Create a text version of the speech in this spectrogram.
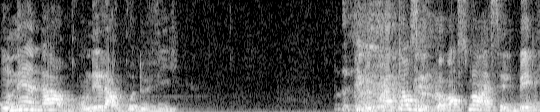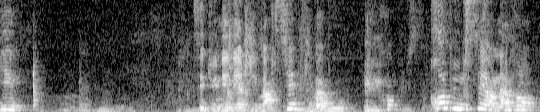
On est un arbre, on est l'arbre de vie. Le printemps, c'est le commencement, hein, c'est le bélier. C'est une énergie martienne qui va vous propulser en avant.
